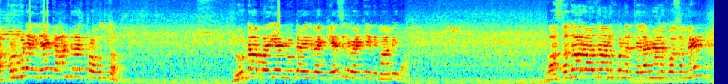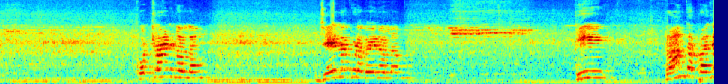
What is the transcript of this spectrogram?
అప్పుడు కూడా ఇదే కాంగ్రెస్ ప్రభుత్వం. నూట పదిహేను నూట ఇరవై కేసులు పెట్టింది మా మీద. వస్తుందో రాదో అనుకున్న తెలంగాణ కోసమే కొట్లాడిన వాళ్ళం జైళ్ళకు కూడా పోయిన వాళ్ళం ఈ ప్రాంత ప్రజ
